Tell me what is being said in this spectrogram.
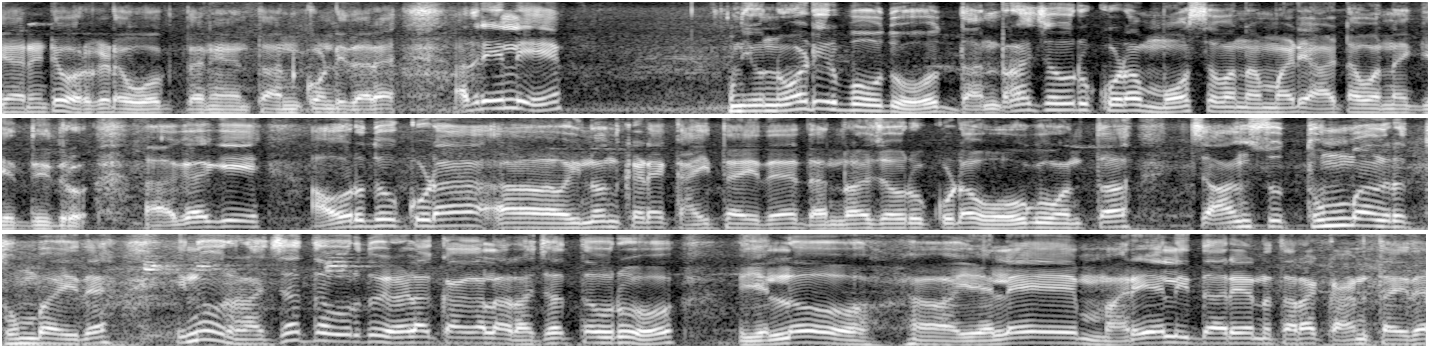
ಗ್ಯಾರಂಟಿ ಹೊರಗಡೆ ಹೋಗ್ತಾನೆ ಅಂತ ಅಂದ್ಕೊಂಡಿದ್ದಾರೆ ಆದರೆ ಇಲ್ಲಿ ನೀವು ನೋಡಿರ್ಬೋದು ಧನ್ರಾಜ್ ಅವರು ಕೂಡ ಮೋಸವನ್ನು ಮಾಡಿ ಆಟವನ್ನು ಗೆದ್ದಿದ್ರು. ಹಾಗಾಗಿ ಅವ್ರದ್ದು ಕೂಡ ಇನ್ನೊಂದು ಕಡೆ ಕಾಯ್ತಾ ಇದೆ. ಧನ್ರಾಜ್ ಅವರು ಕೂಡ ಹೋಗುವಂಥ ಚಾನ್ಸು ತುಂಬ ಅಂದರೆ ತುಂಬ ಇದೆ. ಇನ್ನು ರಜತ್ ಅವ್ರದ್ದು ಹೇಳೋಕ್ಕಾಗಲ್ಲ. ರಜತ್ ಅವರು ಎಲ್ಲೋ ಎಲೆ ಮರೆಯಲಿದ್ದಾರೆ ಅನ್ನೋ ಥರ ಕಾಣ್ತಾ ಇದೆ.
